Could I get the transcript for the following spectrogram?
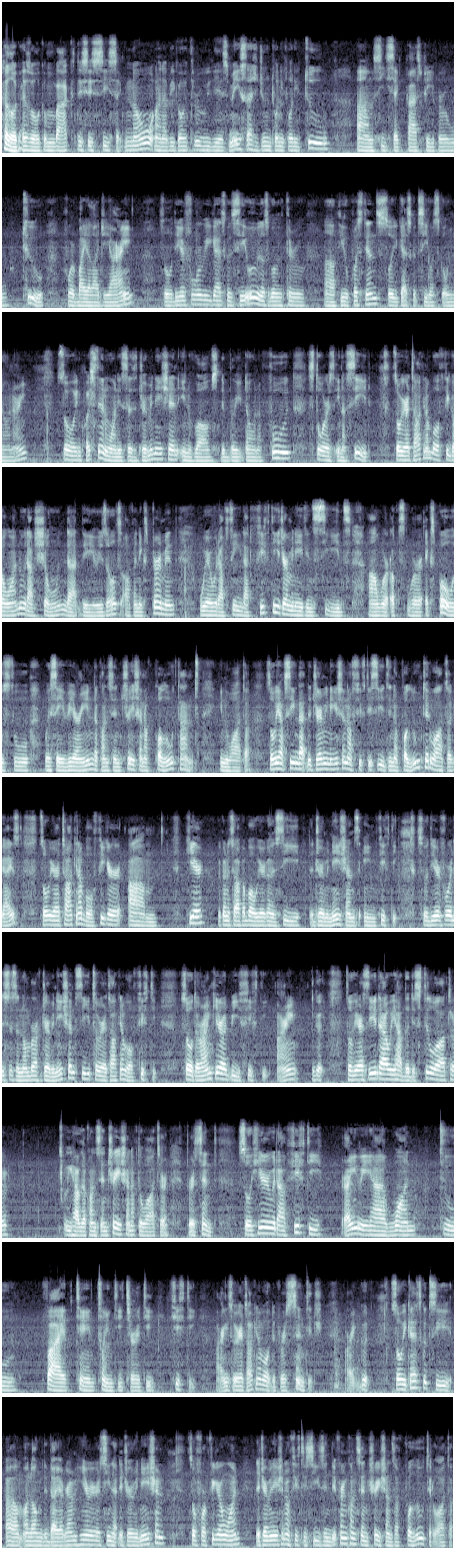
Hello guys, welcome back. This is CSEC now and I'll be going through this May slash June 2022 um, CSEC past paper 2 for biology, alright? So therefore we guys could see, we are just going through a few questions so you guys could see what's going on, alright? So in question 1 it says germination involves the breakdown of food stores in a seed. So we are talking about figure 1 would have shown that the results of an experiment where we would have seen that 50 germinating seeds um, were, were exposed to, we say, varying the concentration of pollutant in water. So we have seen that the germination of 50 seeds in a polluted water, guys. So we are talking about figure um, here we're going to talk about we're going to see the germinations in 50 so therefore this is the number of germination seeds so we're talking about 50 so the rank here would be 50 all right good. So here see that we have the distilled water we have the concentration of the water percent. So here we have 50 right? We have 1 2 5 10 20 30 50 all right so we're talking about the percentage all right good. So you guys could see um, along the diagram here you're seeing that the germination so for figure one the germination of 50 seeds in different concentrations of polluted water.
